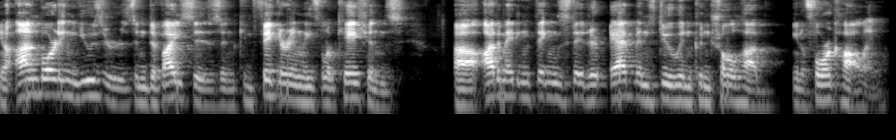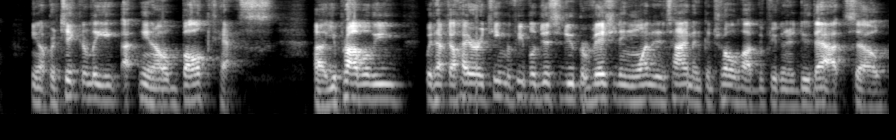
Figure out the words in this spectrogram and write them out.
you know, onboarding users and devices and configuring these locations, uh, automating things that admins do in Control Hub, you know, for calling, you know, particularly, uh, you know, bulk tests. Uh, you probably would have to hire a team of people just to do provisioning one at a time in Control Hub if you're going to do that. So,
